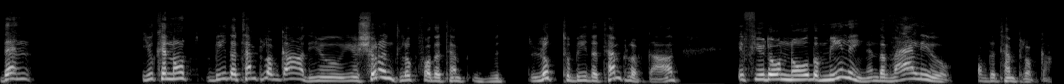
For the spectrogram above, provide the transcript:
then you cannot be the temple of God. You you shouldn't look for the temple look to be the temple of God if you don't know the meaning and the value of the temple of God.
